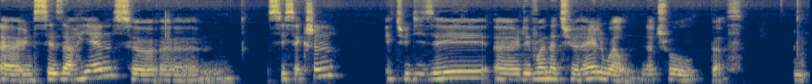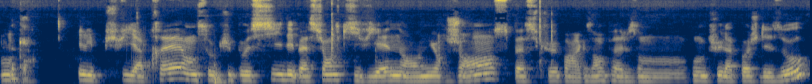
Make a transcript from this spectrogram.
Euh, une césarienne, ce euh, C-section, et tu disais euh, les voies naturelles, well, natural birth. Ok. Et puis après, on s'occupe aussi des patientes qui viennent en urgence parce que, par exemple, elles ont rompu la poche des os.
